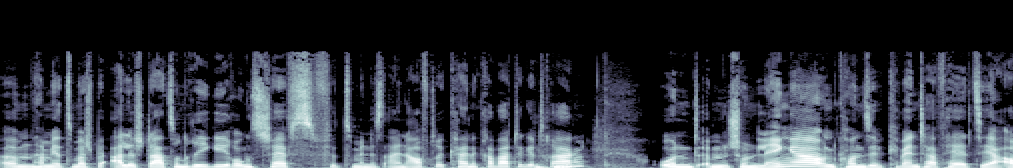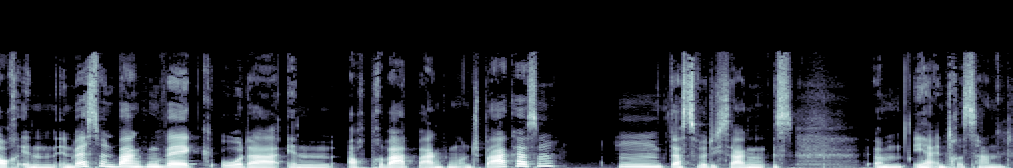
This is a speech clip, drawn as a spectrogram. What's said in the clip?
ähm, haben ja zum Beispiel alle Staats- und Regierungschefs für zumindest einen Auftritt keine Krawatte mhm. getragen. Mhm. Und ähm, schon länger und konsequenter fällt sie ja auch in Investmentbanken weg oder in auch Privatbanken und Sparkassen. Hm, das würde ich sagen, ist ähm, eher interessant.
